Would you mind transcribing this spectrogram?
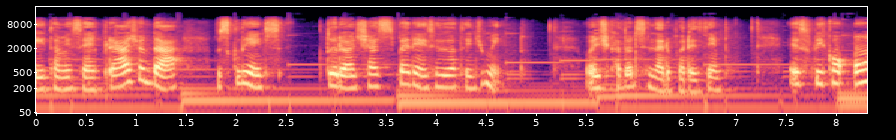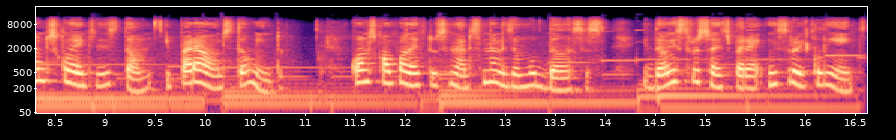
Ele também serve para ajudar os clientes durante as experiências do atendimento. O indicador de cenário, por exemplo, explica onde os clientes estão e para onde estão indo. Quando os componentes do cenário sinalizam mudanças e dão instruções para instruir clientes,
